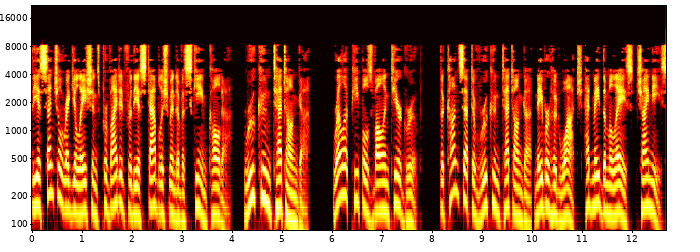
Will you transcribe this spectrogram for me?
The essential regulations provided for the establishment of a scheme called a Rukun Tetangga Rela People's Volunteer Group. The concept of Rukun Tetangga neighborhood watch had made the Malays, Chinese,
